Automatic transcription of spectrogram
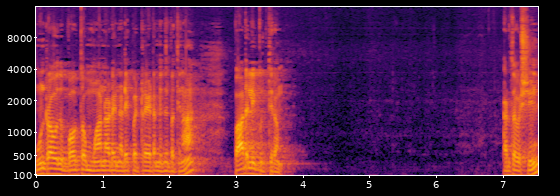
மூன்றாவது பௌத்த மாநாடு நடைபெற்ற இடம் எதுன்னு பார்த்தீங்கன்னா பாடலிபுத்திரம். அடுத்த கொஸ்டின்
